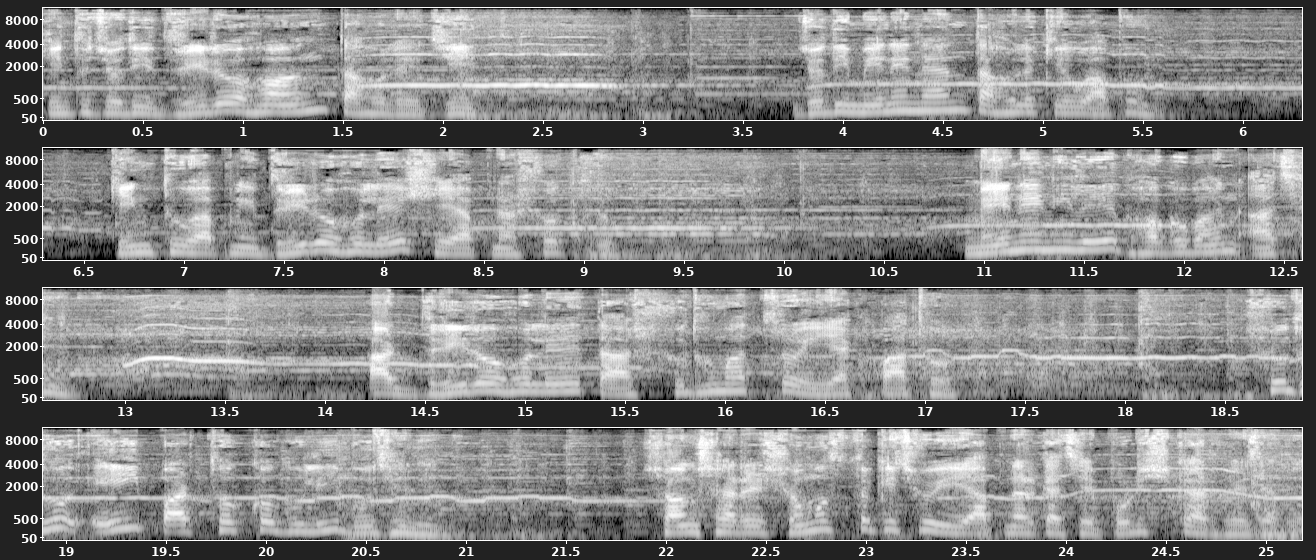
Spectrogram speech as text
কিন্তু যদি দৃঢ় হন, তাহলে জিত। যদি মেনে নেন, তাহলে কেউ আপন। কিন্তু আপনি দৃঢ় হলে সে আপনার শত্রু। মেনে নিলে ভগবান আছেন। আর দৃঢ় হলে তা শুধুমাত্রই এক পাথর। শুধু এই পার্থক্যগুলি বুঝে নিন। সংসারের সমস্ত কিছুই আপনার কাছে পরিষ্কার হয়ে যাবে।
